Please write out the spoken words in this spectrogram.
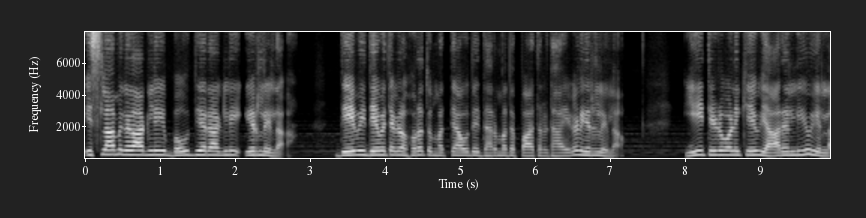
ಇಸ್ಲಾಮಿಗಳಾಗಲಿ, ಬೌದ್ಧರಾಗಲಿ ಇರಲಿಲ್ಲ. ದೇವಿ ದೇವತೆಗಳ ಹೊರತು ಮತ್ತಾವುದೇ ಧರ್ಮದ ಪಾತ್ರಧಾಯಿಗಳು ಇರಲಿಲ್ಲ. ಈ ತಿಳುವಳಿಕೆಯು ಯಾರಲ್ಲಿಯೂ ಇಲ್ಲ.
